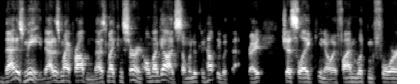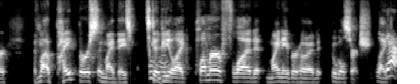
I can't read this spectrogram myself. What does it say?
that is me. That is my problem. That is my concern. Oh my God, someone who can help me with that. Right. Just like, you know, if I'm looking for, if my pipe bursts in my basement, it's mm-hmm. going to be like plumber, flood, my neighborhood, Google search. Like, yeah.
